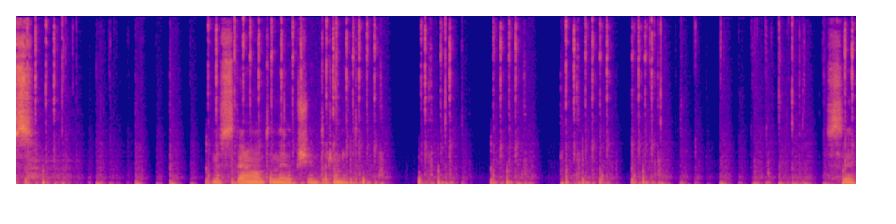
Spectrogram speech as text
Frames. Dneska nemám ten nejlepší internet. Si.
